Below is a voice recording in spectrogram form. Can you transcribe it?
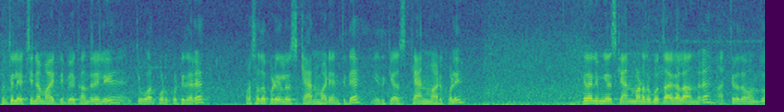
ಮತ್ತು ಇಲ್ಲಿ ಹೆಚ್ಚಿನ ಮಾಹಿತಿ ಬೇಕಂದರೆ ಇಲ್ಲಿ ಕ್ಯೂ ಆರ್ ಕೋಡ್ ಕೊಟ್ಟಿದ್ದಾರೆ. ಪ್ರಸಾದ ಪಡೆಯಲು ಸ್ಕ್ಯಾನ್ ಮಾಡಿ ಅಂತಿದೆ. ಇದಕ್ಕೆ ಸ್ಕ್ಯಾನ್ ಮಾಡ್ಕೊಳ್ಳಿ. ಇಲ್ಲ, ನಿಮಗೆ ಸ್ಕ್ಯಾನ್ ಮಾಡೋದು ಗೊತ್ತಾಗಲ್ಲ ಅಂದರೆ ಹತ್ತಿರದ ಒಂದು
